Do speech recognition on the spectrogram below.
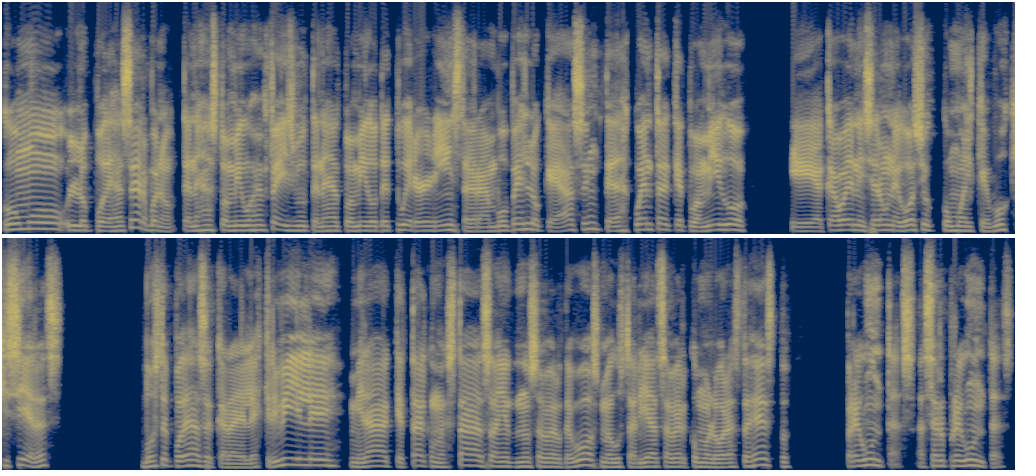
¿Cómo lo puedes hacer? Bueno, tenés a tus amigos en Facebook, tenés a tus amigos de Twitter, Instagram, vos ves lo que hacen, te das cuenta de que tu amigo eh, acaba de iniciar un negocio como el que vos quisieras vos te puedes acercar a él, escribirle, mira, ¿qué tal? ¿Cómo estás? Años de no saber de vos, me gustaría saber cómo lograste esto. Preguntas, hacer preguntas.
